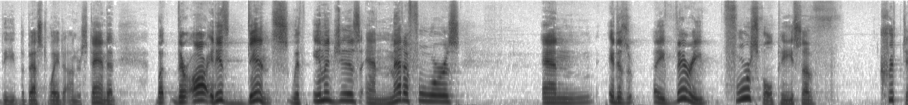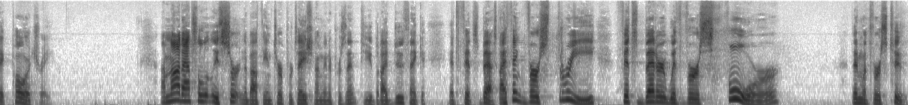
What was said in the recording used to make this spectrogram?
the, the best way to understand it. But there are, it is dense with images and metaphors, and it is a very forceful piece of cryptic poetry. I'm not absolutely certain about the interpretation I'm going to present to you, but I do think it fits best. I think verse 3 fits better with verse 4 than with verse 2.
